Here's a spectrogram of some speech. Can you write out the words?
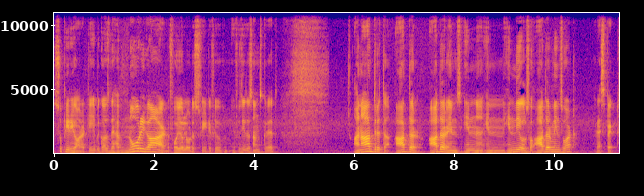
superiority because they have no regard for your lotus feet. If you, if you see the Sanskrit, anadrita adar adar in in in hindi also adar means what respect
